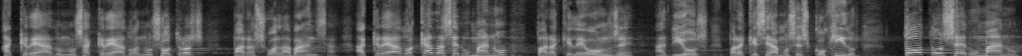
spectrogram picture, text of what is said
Ha creado, nos ha creado a nosotros para su alabanza. Ha creado a cada ser humano para que le honre a Dios, para que seamos escogidos. Todo ser humano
